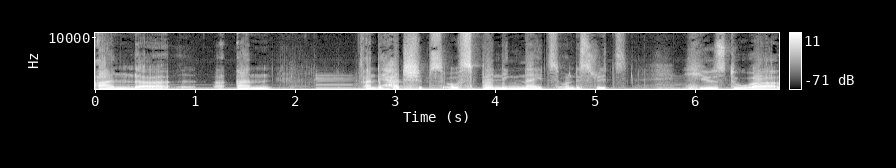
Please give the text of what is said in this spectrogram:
and uh, and and the hardships of spending nights on the streets, he used to uh,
